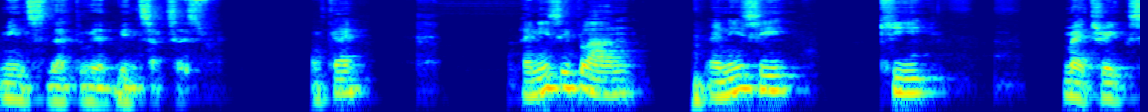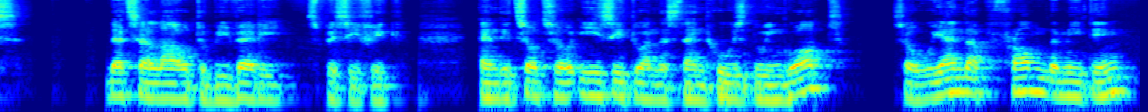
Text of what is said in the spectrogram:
means that we have been successful. Okay? An easy plan, an easy key metrics that's allowed to be very specific. And it's also easy to understand who is doing what. So we end up from the meeting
